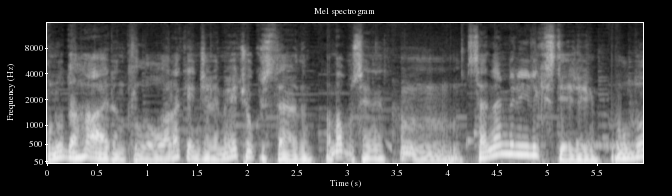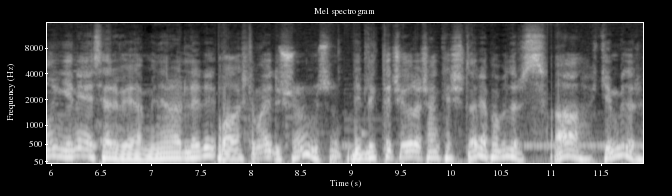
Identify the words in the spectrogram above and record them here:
Bunu daha ayrıntılı olarak incelemeyi çok isterdim. Ama bu senin. Hmm. Senden bir iyilik isteyeceğim. Bulduğun yeni eser veya mineralleri bağışlamayı düşünür müsün? Birlikte çığır açan keşifler yapabiliriz. Ah kim bilir.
